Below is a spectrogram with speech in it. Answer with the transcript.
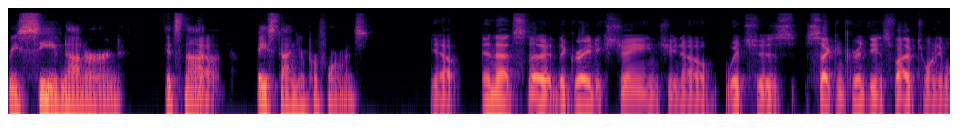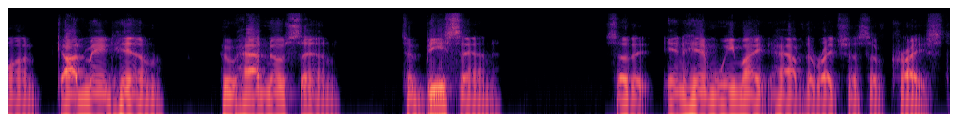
received not earned. It's not yeah. based on your performance. Yeah. And that's the the great exchange you know which is second corinthians 521 god made him who had no sin to be sin so that in him we might have the righteousness of Christ.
